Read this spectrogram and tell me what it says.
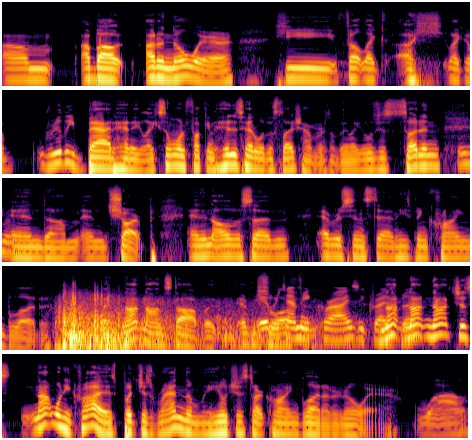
um, about out of nowhere, he felt like a like a really bad headache, like someone fucking hit his head with a sledgehammer or something. Like it was just sudden Mhm. and um, and sharp, and then all of a sudden, ever since then, he's been crying blood, like not nonstop, but every, Every so time he cries, he cries not blood. not not just not when he cries, but just randomly he'll just start crying blood out of nowhere. Wow.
